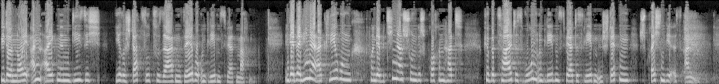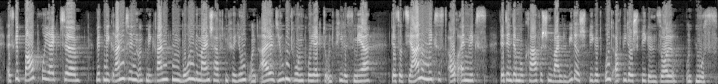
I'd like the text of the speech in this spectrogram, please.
wieder neu aneignen, die sich ihre Stadt sozusagen selber und lebenswert machen. In der Berliner Erklärung, von der Bettina schon gesprochen hat, für bezahltes Wohnen und lebenswertes Leben in Städten sprechen wir es an. Es gibt Bauprojekte mit Migrantinnen und Migranten, Wohngemeinschaften für Jung und Alt, Jugendwohnprojekte und vieles mehr. Der soziale Mix ist auch ein Mix, der den demografischen Wandel widerspiegelt und auch widerspiegeln soll und muss.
